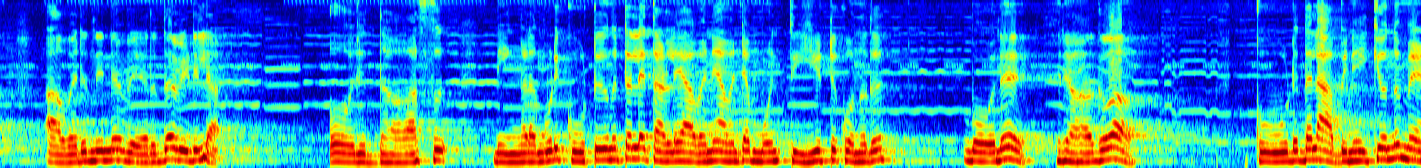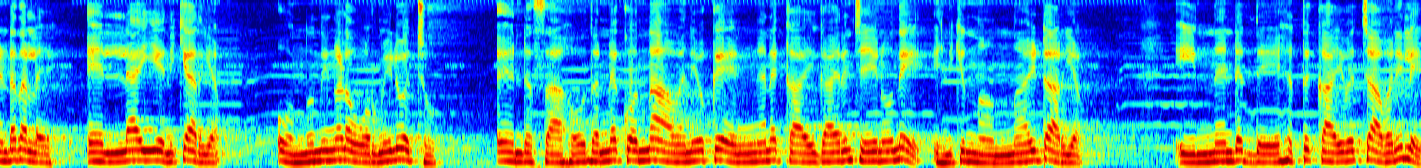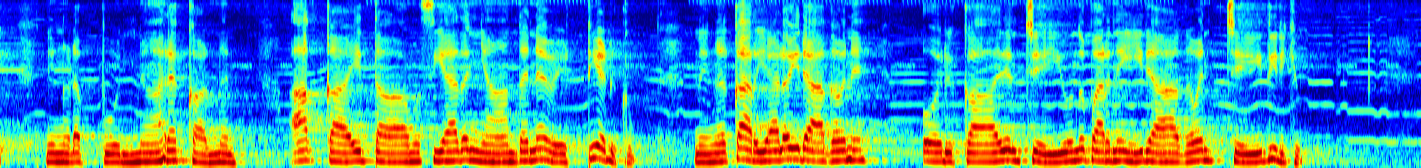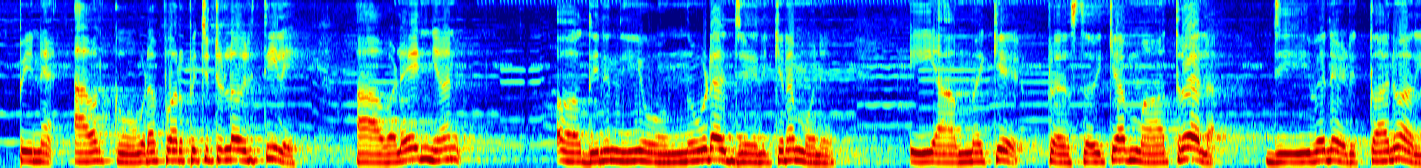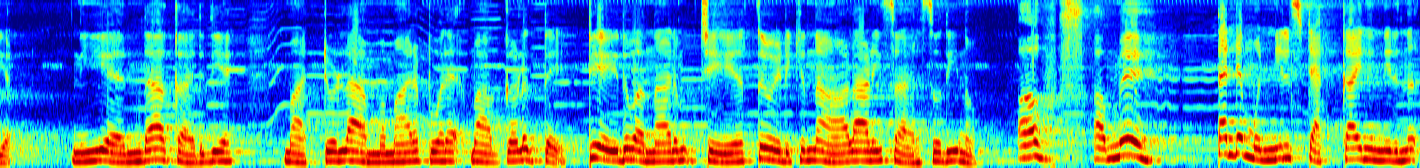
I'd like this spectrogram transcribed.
അവർ നിന്നെ വെറുതെ വിടില്ല. ഒരു ദാസ് നിങ്ങളും കൂടി കൂട്ടു നിന്നിട്ടല്ലേ തള്ളേ അവനെ അവന്റെ മോൻ തീയിട്ട് കൊന്നത്? മോനെ രാഘവ. കൂടുതൽ അഭിനയിക്കൊന്നും വേണ്ടതല്ലേ എല്ലാം ഈ എനിക്കറിയാം. ഒന്ന് നിങ്ങൾ ഓർമ്മയിൽ വെച്ചോ. എന്റെ സഹോദരനെ കൊന്ന അവനെയൊക്കെ എങ്ങനെ കൈകാര്യം ചെയ്യണമെന്നേ എനിക്ക് നന്നായിട്ട് അറിയാം. ഇന്ന് എന്റെ ദേഹത്ത് കൈവച്ച അവനില്ലേ? നിങ്ങളുടെ പുന്നാര കണ്ണൻ. ആ കൈ താമസിയാതെ ഞാൻ തന്നെ വെട്ടിയെടുക്കും. നിങ്ങൾക്കറിയാലോ ഈ രാഘവനെ? ഒരു കാര്യം ചെയ്യൂന്ന് പറഞ്ഞ് ഈ രാഘവൻ ചെയ്തിരിക്കും. പിന്നെ അവൻ കൂടെ പൊറപ്പിച്ചിട്ടുള്ള ഒരുത്തിയില്ലേ? അവളെ ഞാൻ അതിന് നീ ഒന്നുകൂടെ ജനിക്കണം മോനെ. ഈ അമ്മയ്ക്ക് പ്രസവിക്കാൻ മാത്രമല്ല ജീവൻ എടുക്കാനും അറിയാം. നീ എന്താ കരുതിയെ? മറ്റുള്ള അമ്മമാരെ പോലെ മക്കൾ തെറ്റ് ചെയ്തു വന്നാലും ചേർത്ത് പിടിക്കുന്ന ആളാണ് ഈ സരസ്വതി എന്നോ. ഔ അമ്മേ. തന്റെ മുന്നിൽ സ്റ്റക്കായി നിന്നിരുന്ന്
